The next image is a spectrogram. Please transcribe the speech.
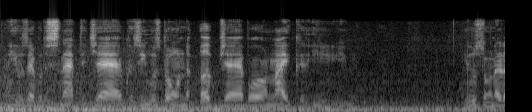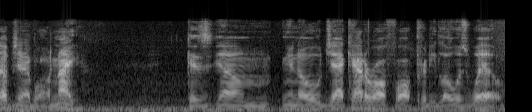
when he was able to snap the jab because he was throwing the up jab all night. Cause he, he, he was throwing that up jab all night. Cause um, you know, Jack Catterall fought pretty low as well.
